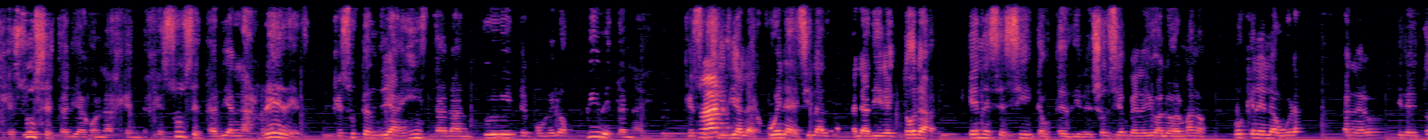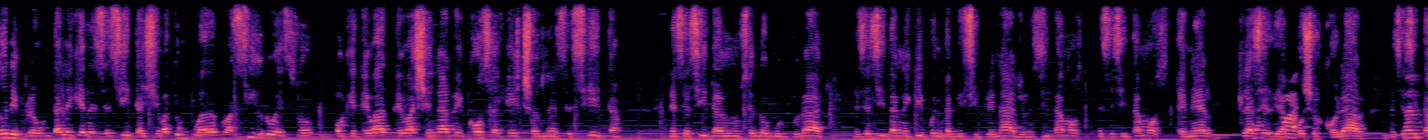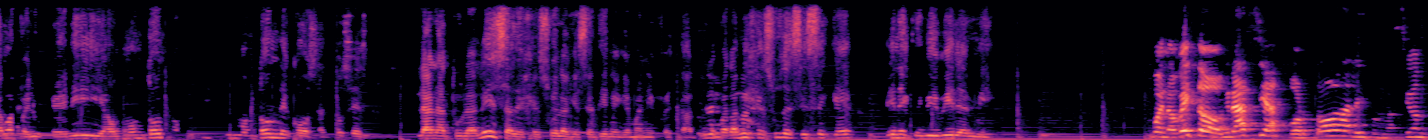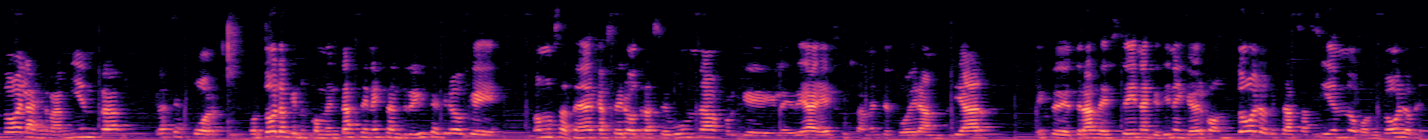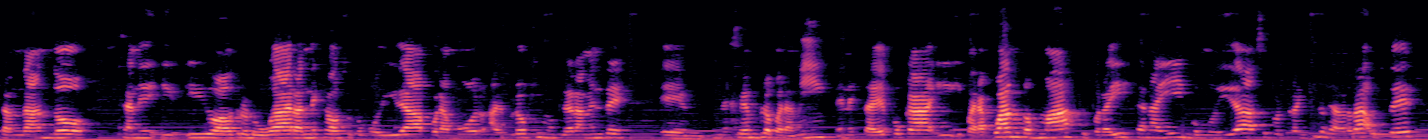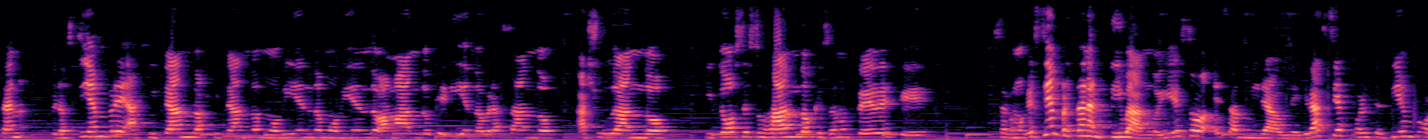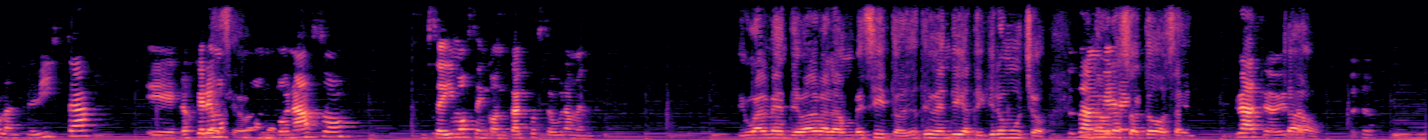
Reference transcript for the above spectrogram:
Jesús estaría con la gente, Jesús estaría en las redes, Jesús tendría Instagram, Twitter, porque los pibes están ahí. Jesús iría a la escuela a decirle a la, directora, ¿qué necesita usted? Yo siempre le digo a los hermanos, vos querés laburar el director y preguntarle qué necesita y llevate un cuaderno así grueso porque te va, te va a llenar de cosas que ellos necesitan. Necesitan un centro cultural, necesitan equipo interdisciplinario, necesitamos, necesitamos tener clases de apoyo escolar, necesitamos peluquería, un montón, un montón de cosas. Entonces, la naturaleza de Jesús es la que se tiene que manifestar. para mí Jesús es ese que tiene que vivir en mí. Bueno, Beto, gracias por toda la información, todas las herramientas, gracias por, por todo lo que nos comentaste en esta entrevista. Creo que vamos a tener que hacer otra segunda porque la idea es justamente poder ampliar este detrás de escena que tiene que ver con todo lo que estás haciendo, con todo lo que están dando, se han ido a otro lugar, han dejado su comodidad por amor al prójimo, claramente eh, un ejemplo para mí en esta época y, para cuantos más que por ahí están ahí en comodidad, súper tranquilos, la verdad, ustedes están, pero siempre agitando, agitando, moviendo, moviendo, amando, queriendo, abrazando, ayudando y todos esos andos que son ustedes que, o sea, como que siempre están activando y eso es admirable. Gracias por este tiempo, por la entrevista. Eh, los queremos un montonazo y seguimos en contacto seguramente. Igualmente, Bárbara, un besito. Dios te bendiga, te quiero mucho. Un abrazo a todos ahí. Gracias, Chao. Chao.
